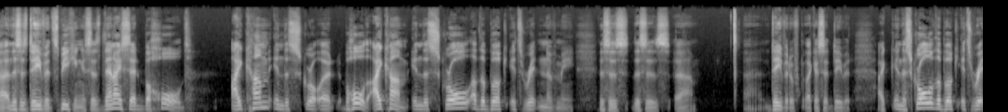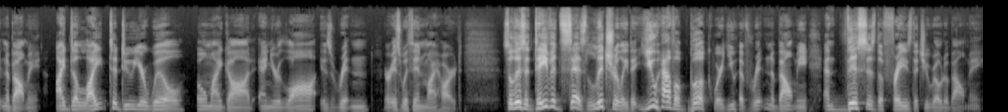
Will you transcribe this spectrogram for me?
Uh, and this is David speaking. It says, Then I said, Behold, I come in the scroll. Uh, behold, I come in the scroll of the book. It's written of me. This is this is uh, uh, David. Of like I said, David. I, in the scroll of the book, it's written about me. I delight to do your will, O my God, and your law is written or is within my heart. So listen, David says literally that you have a book where you have written about me, and this is the phrase that you wrote about me.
